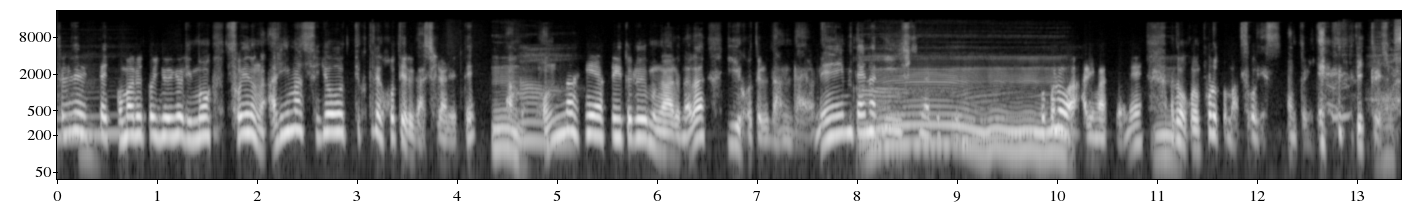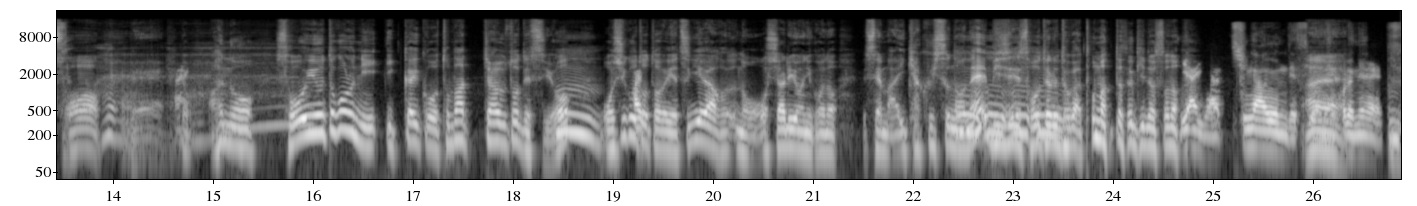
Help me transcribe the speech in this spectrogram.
それで一体泊まるというよりも、そういうのがありますよってことでホテルが知られて、うん。あこんな部屋スイートルームがあるならいいホテルなんだよね、みたいな認識ができるところはありますよね。うんあとこのポルトマンすごいです。本当に。びっくりしあました。そう、へええあのそういうところに一回こう泊まっちゃうとですよ、うんお仕事とはいえ次はこのおっしゃるようにこの狭い客室のね、ビジネスホテルとか泊まった時のそのいやいや、違うんですよね。はいこれね、うん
